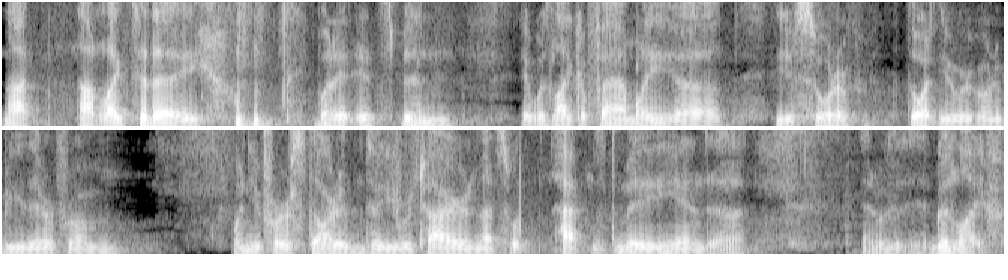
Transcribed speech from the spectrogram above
not, not like today, but it, it's been, it was like a family. Uh, you sort of thought you were going to be there from when you first started until you retired, and that's what happens to me. And, uh, and it was a good life.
